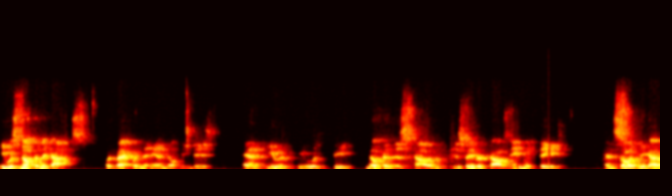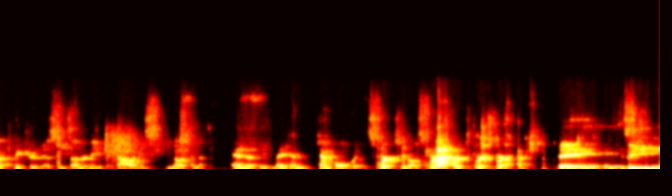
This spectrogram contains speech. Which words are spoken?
he was milking the cows, but back when the hand milking days, and he would he would be milking this cow, and his favorite cow's name was Daisy. And so if you got a picture this, he's underneath the cow and he's milking the, and he's making tempo with squirts, you know, squirt, squirt, squirt, squirt. Daisy, Daisy,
